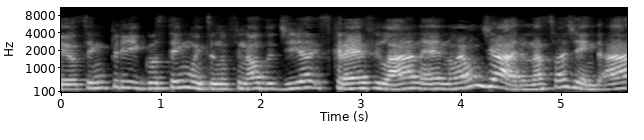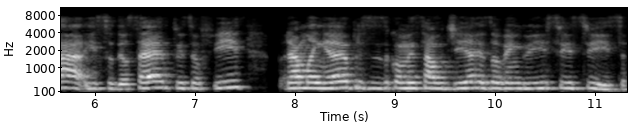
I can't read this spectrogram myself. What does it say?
Eu sempre gostei muito. No final do dia, escreve lá, né? Não é um diário, na sua agenda. Ah, isso deu certo, isso eu fiz para amanhã eu preciso começar o dia resolvendo isso, isso e isso.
